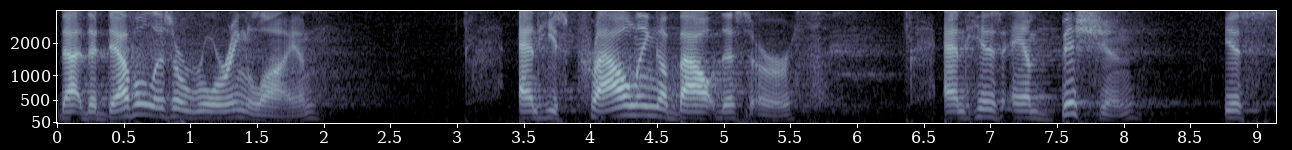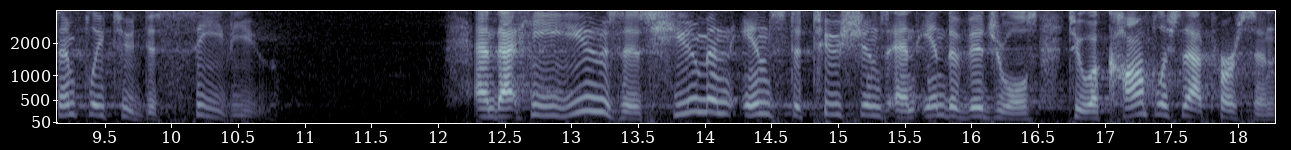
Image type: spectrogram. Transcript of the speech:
that the devil is a roaring lion and he's prowling about this earth, and his ambition is simply to deceive you. and that he uses human institutions and individuals to accomplish that person,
